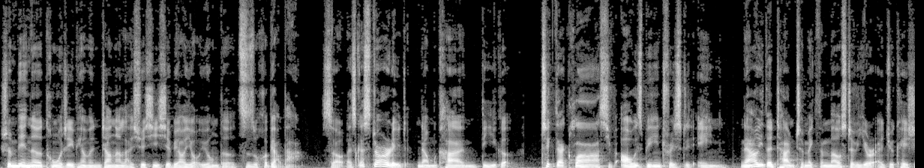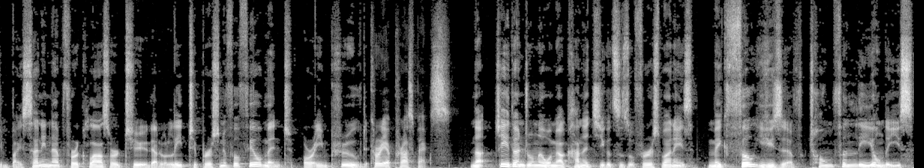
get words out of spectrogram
顺便呢，通过这一篇文章呢，来学习一些比较有用的词组和表达。So let's get started。那我们看第一个。Take that class you've always been interested in. Now is the time to make the most of your education by signing up for a class or two that will lead to personal fulfillment or improved career prospects. 那这一段中呢，我们要看的几个词组，First one is make full use of，充分利用的意思，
